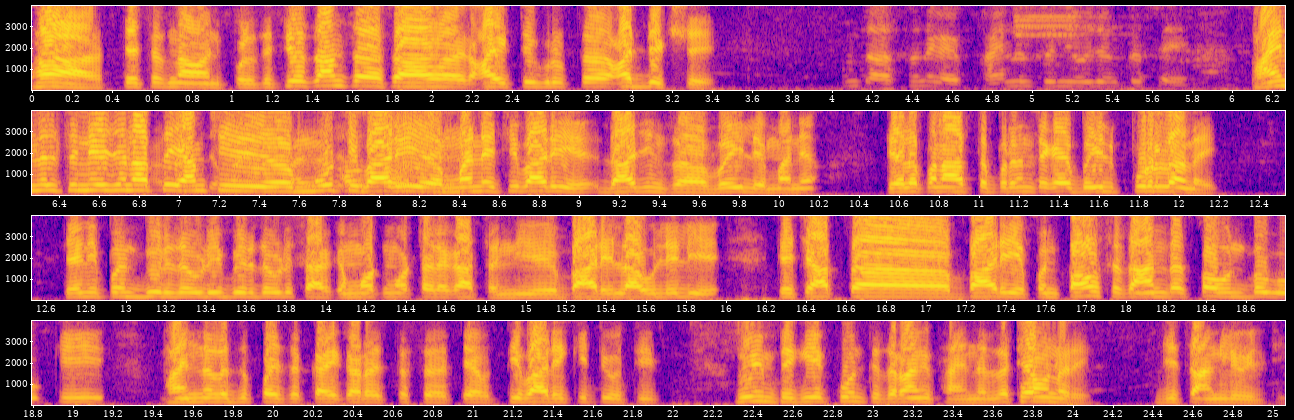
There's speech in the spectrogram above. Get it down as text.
हा त्याच्याच नावाने पळतो तेच आमचा आय टी ग्रुपचा अध्यक्ष आहे. तुमचं असं नाही काय फायनलचं नियोजन कसं आहे? फायनलचं नियोजन आता ही आमची अं, मोठी बारी आहे, मण्याची बारी आहे. दाजींचा बैल आहे मन्या त्याला पण आतापर्यंत काही बैल पुरला नाही. त्यांनी पण बिरदवडी बिरदवडी सारख्या मोठमोठ्या घाटांनी बारी लावलेली आहे. त्याची आता बारी आहे पण पावसाचा अंदाज पाहून बघू की फायनलला झुपायचं काय करायचं तसं त्या ती बारी किती होती? दोन्हीपैकी एक कोणती तर आम्ही फायनलला ठेवणार आहे जी चांगली होईल ती.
